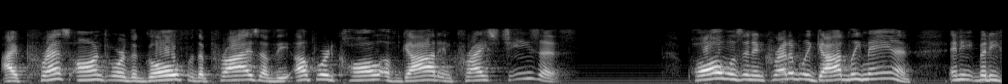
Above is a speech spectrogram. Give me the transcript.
I press on toward the goal for the prize of the upward call of God in Christ Jesus. Paul was an incredibly godly man. And he, but he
